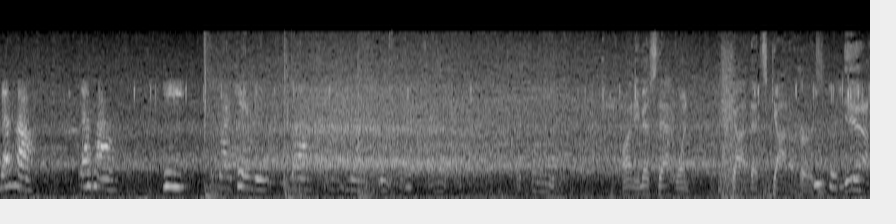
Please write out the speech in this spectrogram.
That's how. That's how he, Mark Henry, lost Oh, and he missed that one. God, that's gotta hurt. Yeah,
